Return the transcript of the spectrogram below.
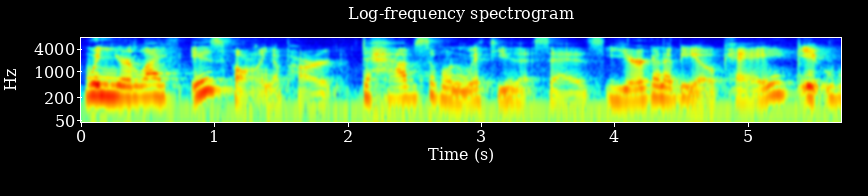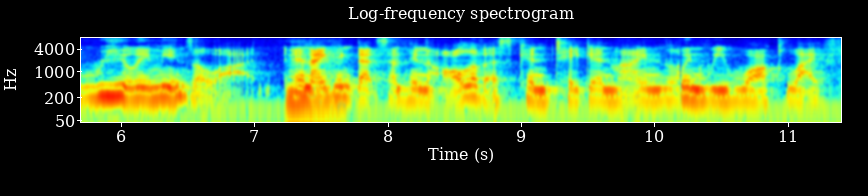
when your life is falling apart, to have someone with you that says, you're going to be okay, it really means a lot. And I mm-hmm. think that's something that all of us can take in mind when we walk life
